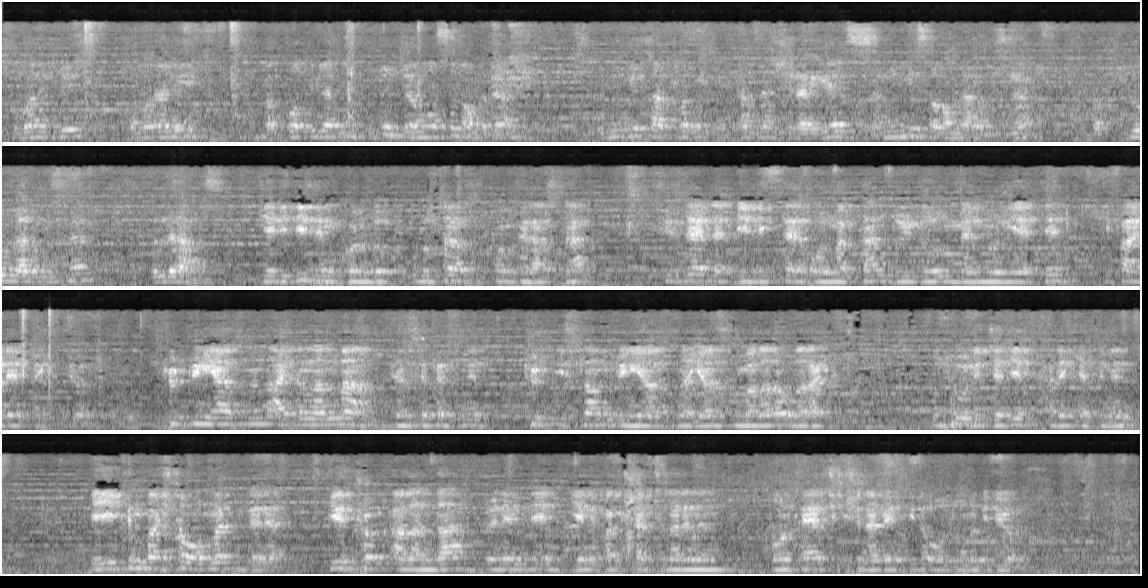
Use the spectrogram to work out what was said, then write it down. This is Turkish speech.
gubernatorius Omaraaliyev va kotibiyatning butun jamoasi nomidan bugungi tadbir qatnashchilariga samimiy salomlarimizni va qutlug'larimizni bildiramiz Gedidizm Kurulu Uluslararası Konferans'ta. Sizlerle birlikte olmaktan duyduğum memnuniyeti ifade etmek istiyorum. Türk dünyasının aydınlanma felsefesinin Türk İslam dünyasına yansımaları olarak usulü cedid hareketinin eğitim başta olmak üzere birçok alanda önemli yeni bakış açılarının ortaya çıkışına vesile olduğunu biliyoruz.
